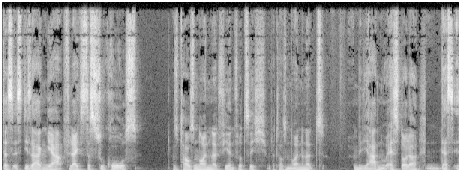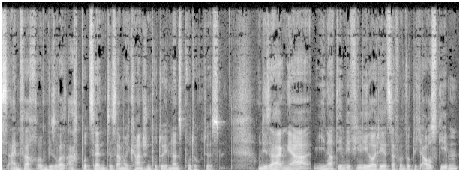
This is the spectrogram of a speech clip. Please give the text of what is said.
das ist, die sagen, ja, vielleicht ist das zu groß. Also 1944 oder 1900 Milliarden US-Dollar, das ist einfach irgendwie sowas 8% des amerikanischen Bruttoinlandsproduktes. Und die sagen, ja, je nachdem, wie viel die Leute jetzt davon wirklich ausgeben,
